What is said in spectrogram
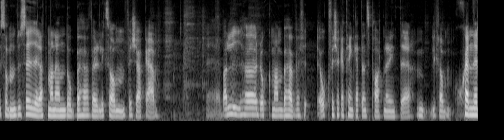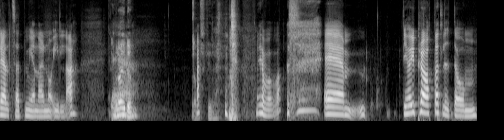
som du säger, att man ändå behöver liksom försöka eh, vara lyhörd och man behöver och försöka tänka att ens partner inte mm, liksom, generellt sett menar något illa. Even though you do. No, I'm just kidding. Jag bara, va? Ehm, vi har ju pratat lite om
